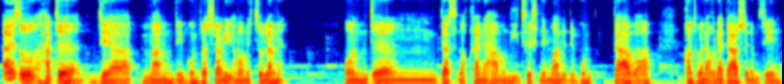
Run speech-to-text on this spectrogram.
Also hatte der Mann den Hund wahrscheinlich auch noch nicht so lange. Und ähm, dass noch keine Harmonie zwischen dem Mann und dem Hund da war, konnte man auch in der Darstellung sehen,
